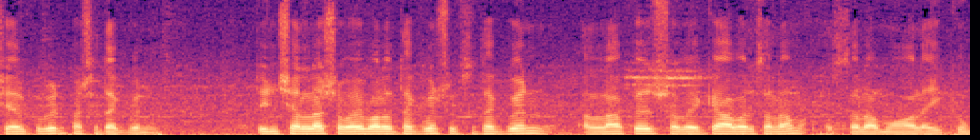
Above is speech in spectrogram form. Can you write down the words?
শেয়ার করবেন, পাশে থাকবেন। তো ইনশাল্লাহ সবাই ভালো থাকবেন, সুস্থ থাকবেন। আল্লাহ হাফেজ, সবাইকে আবার সালাম। আসসালামু আলাইকুম।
